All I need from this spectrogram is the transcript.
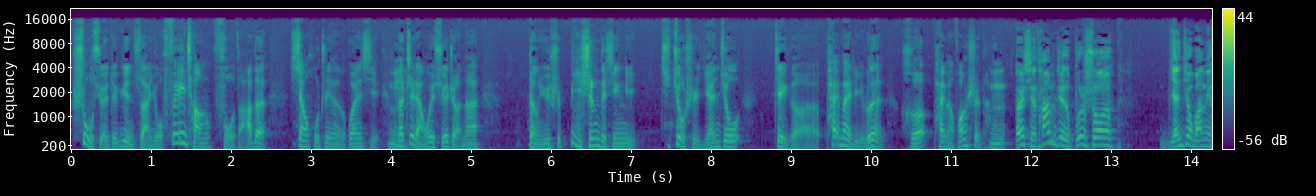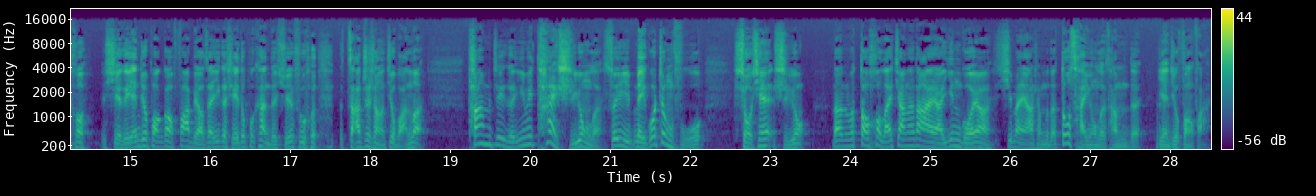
数学的运算，有非常复杂的相互之间的关系。那这两位学者呢，等于是毕生的精力就是研究这个拍卖理论和拍卖方式的。嗯，而且他们这个不是说。研究完了以后，写个研究报告发表在一个谁都不看的学术杂志上就完了。他们这个因为太实用了，所以美国政府首先使用。那么到后来，加拿大呀、英国呀、西班牙什么的都采用了他们的研究方法。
